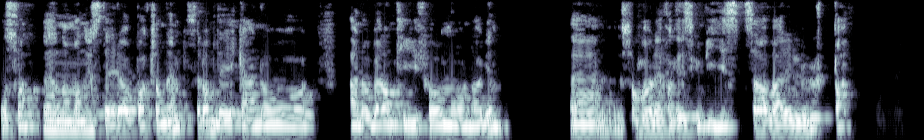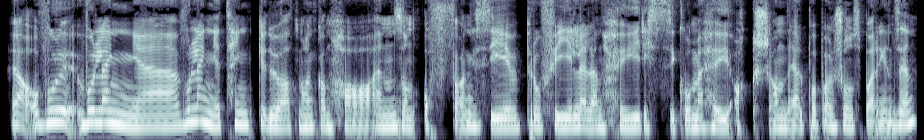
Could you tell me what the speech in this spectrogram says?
også eh, når man justerer opp aksjeandelen, selv om det ikke er noe, er noe, garanti for morgendagen. Eh, så har det faktisk vist seg å være lurt, da. Ja, og hvor, hvor, lenge, hvor, lenge, tenker du at man kan ha en sånn offensiv profil eller en høy risiko med høy aksjeandel på pensjonssparingen sin?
